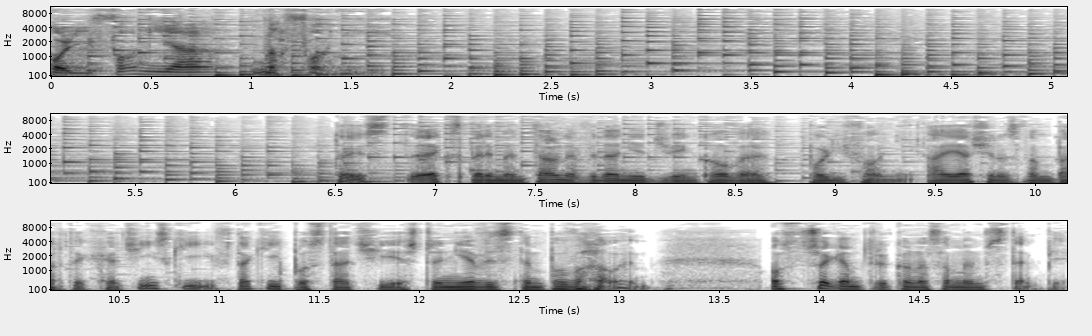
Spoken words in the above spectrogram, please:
Polifonia na fonii. To jest eksperymentalne wydanie dźwiękowe polifonii, a ja się nazywam Bartek Haciński i w takiej postaci jeszcze nie występowałem. Ostrzegam tylko na samym wstępie.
